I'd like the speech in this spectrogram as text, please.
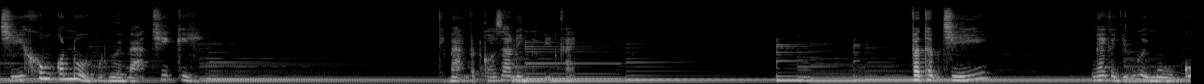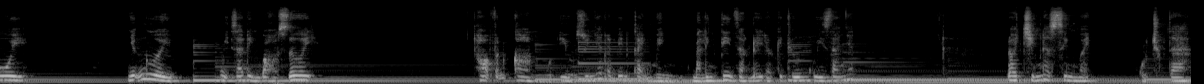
chí không có nổi một người bạn tri kỷ, thì bạn vẫn có gia đình ở bên cạnh. Và thậm chí, ngay cả những người mồ côi, những người bị gia đình bỏ rơi, họ vẫn còn một điều duy nhất ở bên cạnh mình mà linh tin rằng đây là cái thứ quý giá nhất. Đó chính là sinh mệnh của chúng ta.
